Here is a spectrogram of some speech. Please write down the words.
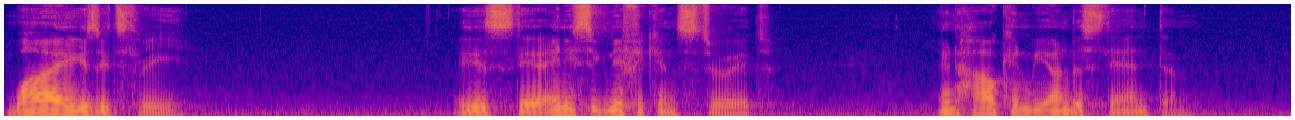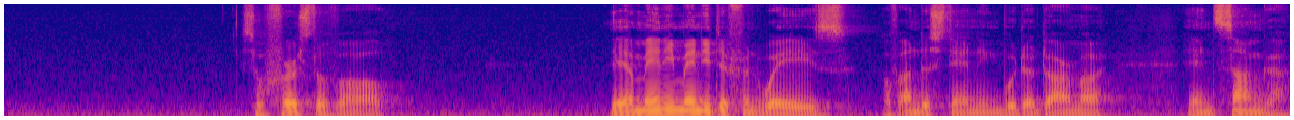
Why is it three? Is there any significance to it? And how can we understand them? So, first of all, there are many, many different ways of understanding Buddha, Dharma, and Sangha.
